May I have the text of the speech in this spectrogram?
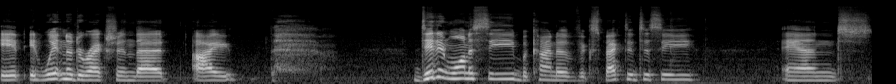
It it went in a direction that I didn't want to see, but kind of expected to see, and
